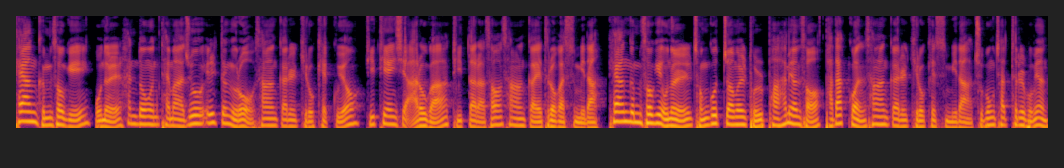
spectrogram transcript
태양금속이 오늘 한동훈 테마주 1등으로 상한가를 기록했고요. DTNC 아로가 뒤따라서 상한가에 들어갔습니다. 태양금속이 오늘 전고점을 돌파하면서 바닥권 상한가를 기록했습니다. 주봉 차트를 보면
